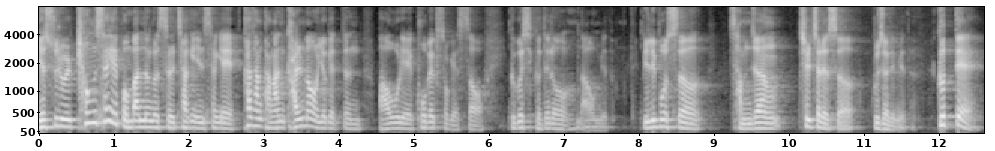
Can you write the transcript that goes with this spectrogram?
예수를 평생에 본받는 것을 자기 인생의 가장 강한 갈망을 여겼던 바울의 고백 속에서 그것이 그대로 나옵니다. 빌리포스 3장 7절에서 9절입니다. 그때,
